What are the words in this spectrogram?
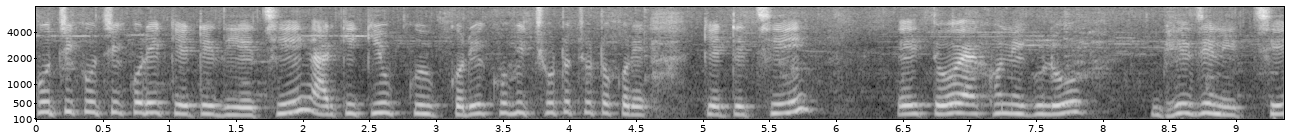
কুচি কুচি করে কেটে দিয়েছি। আর কি কিউব কিউব করে, খুবই ছোট ছোট করে কেটেছি। এই তো এখন এগুলো ভেজে নিচ্ছি।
